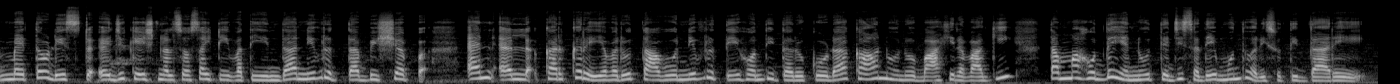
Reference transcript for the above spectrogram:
ಮೆಥೋಡಿಸ್ಟ್ ಎಜುಕೇಷನಲ್ ಸೊಸೈಟಿ ವತಿಯಿಂದ ನಿವೃತ್ತ ಬಿಷಪ್ ಎನ್ ಎಲ್ ಕರ್ಕರೆಯವರು ತಾವು ನಿವೃತ್ತಿ ಹೊಂದಿದ್ದರೂ ಕೂಡ ಕಾನೂನು ಬಾಹಿರವಾಗಿ ತಮ್ಮ ಹುದ್ದೆಯನ್ನು ತ್ಯಜಿಸದೆ ಮುಂದುವರಿಸುತ್ತಿದ್ದಾರೆ.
